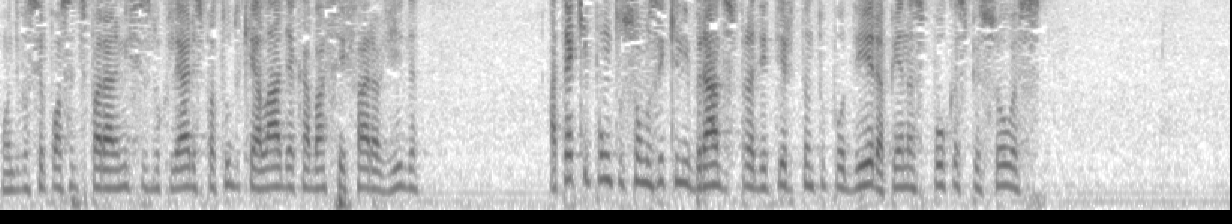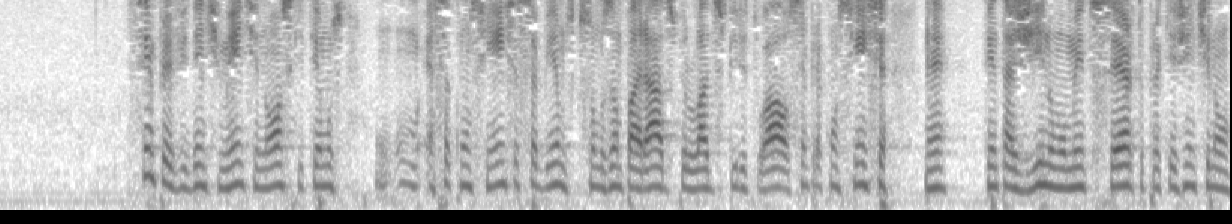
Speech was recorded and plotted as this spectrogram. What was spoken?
Onde você possa disparar mísseis nucleares para tudo que é lado e acabar a ceifar a vida. Até que ponto somos equilibrados para deter tanto poder apenas poucas pessoas? Sempre, evidentemente, nós que temos essa consciência sabemos que somos amparados pelo lado espiritual, sempre a consciência né, tenta agir no momento certo para que a gente não,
